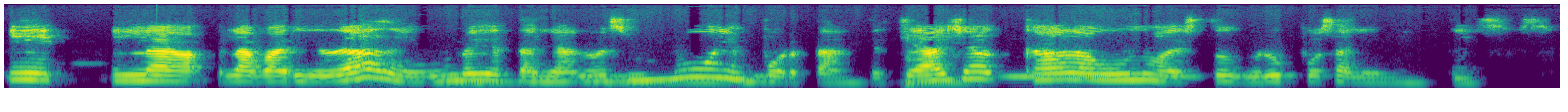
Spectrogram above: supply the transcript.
Y la, la variedad en un vegetariano es muy importante, que haya cada uno de estos grupos alimenticios.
